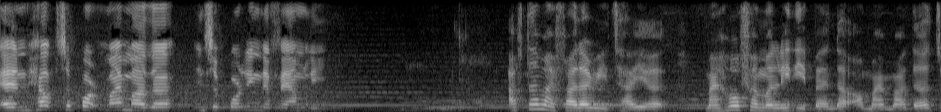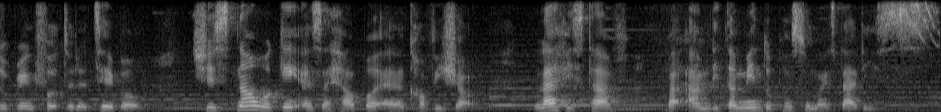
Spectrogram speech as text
and help support my mother in supporting the family. After my father retired, my whole family depended on my mother to bring food to the table. She's now working as a helper at a coffee shop. Life is tough, but I'm determined to pursue my studies.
